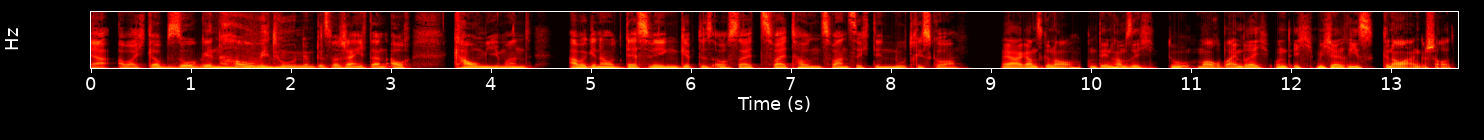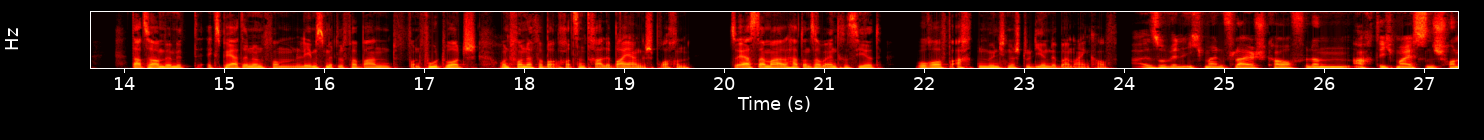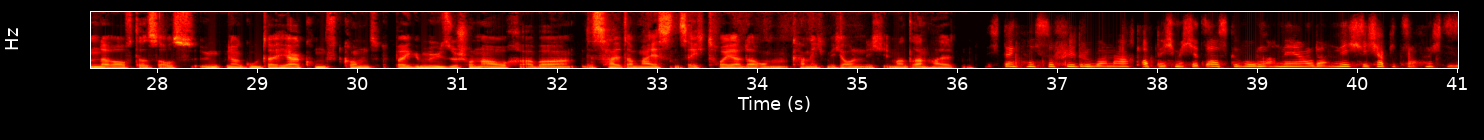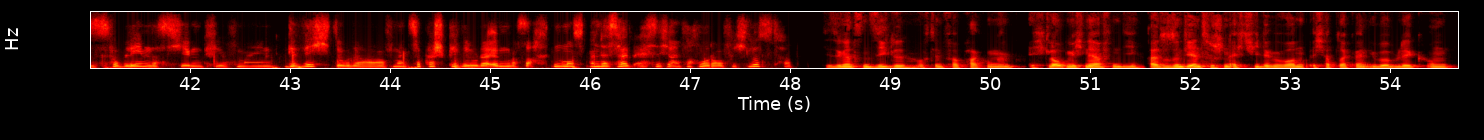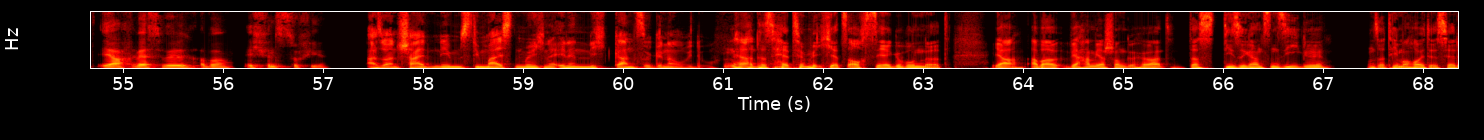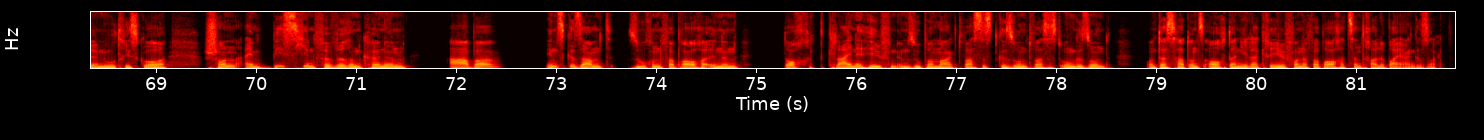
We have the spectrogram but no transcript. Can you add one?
Ja, aber ich glaube, so genau wie du nimmt es wahrscheinlich dann auch kaum jemand. Aber genau deswegen gibt es auch seit 2020 den Nutri-Score. Ja, ganz genau. Und den haben sich du, Mauro Beinbrech und ich, Michael Ries, genauer angeschaut. Dazu haben wir mit Expertinnen vom Lebensmittelverband, von Foodwatch und von der Verbraucherzentrale Bayern gesprochen. Zuerst einmal hat uns aber interessiert, Worauf achten Münchner Studierende beim Einkauf? Also, wenn ich mein Fleisch kaufe, dann achte ich meistens schon darauf, dass es aus irgendeiner guter Herkunft kommt. Bei Gemüse schon auch, aber das ist halt am meistens echt teuer, darum kann ich mich auch nicht immer dran halten. Ich denke nicht so viel drüber nach, ob ich mich jetzt ausgewogen ernähre oder nicht. Ich habe jetzt auch nicht dieses Problem, dass ich irgendwie auf mein Gewicht oder auf meinen Zuckerspiegel oder irgendwas achten muss. Und deshalb esse ich einfach, worauf ich Lust habe diese ganzen Siegel auf den Verpackungen. Ich glaube, mich nerven die. Also sind die inzwischen echt viele geworden. Ich habe da keinen Überblick und ja, wer es will, aber ich finde es zu viel. Also anscheinend nehmen es die meisten MünchnerInnen nicht ganz so genau wie du. Ja, das hätte mich jetzt auch sehr gewundert. Ja, aber wir haben ja schon gehört, dass diese ganzen Siegel, unser Thema heute ist ja der Nutri-Score, schon ein bisschen verwirren können, aber insgesamt suchen VerbraucherInnen doch kleine Hilfen im Supermarkt, was ist gesund, was ist ungesund. Und das hat uns auch Daniela Krehl von der Verbraucherzentrale Bayern gesagt.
